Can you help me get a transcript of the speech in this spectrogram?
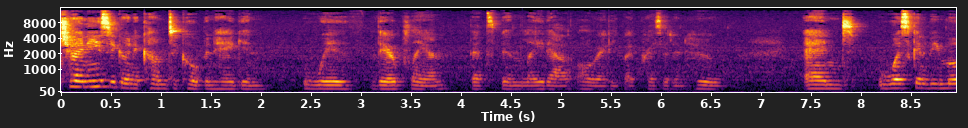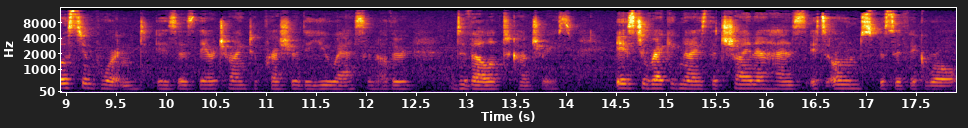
Chinese are going to come to Copenhagen with their plan that's been laid out already by President Hu. And what's going to be most important is as they're trying to pressure the U.S. and other developed countries, is to recognize that China has its own specific role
